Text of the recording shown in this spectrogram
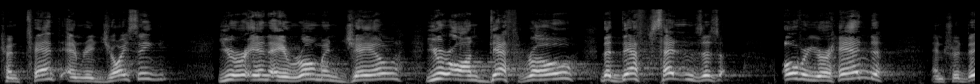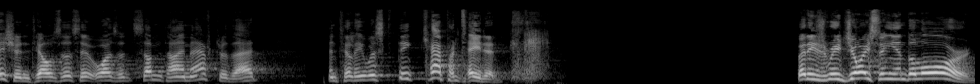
content and rejoicing? You're in a Roman jail. You're on death row. The death sentence is over your head. And tradition tells us it wasn't sometime after that until he was decapitated. But he's rejoicing in the Lord.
